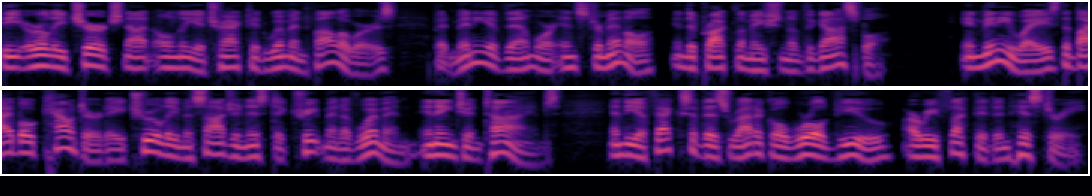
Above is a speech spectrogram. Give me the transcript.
The early church not only attracted women followers, but many of them were instrumental in the proclamation of the gospel. In many ways, the Bible countered a truly misogynistic treatment of women in ancient times, and the effects of this radical worldview are reflected in history.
